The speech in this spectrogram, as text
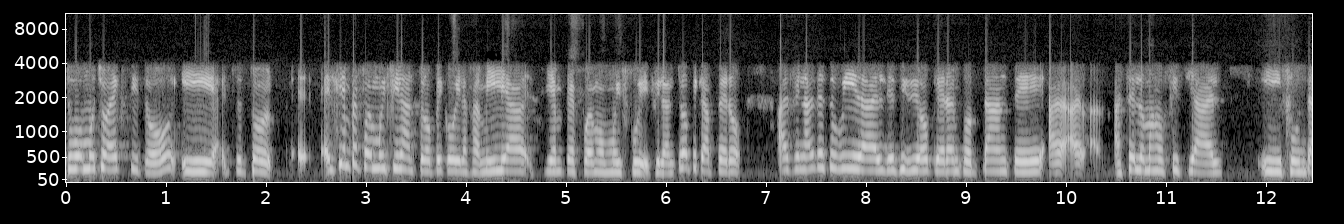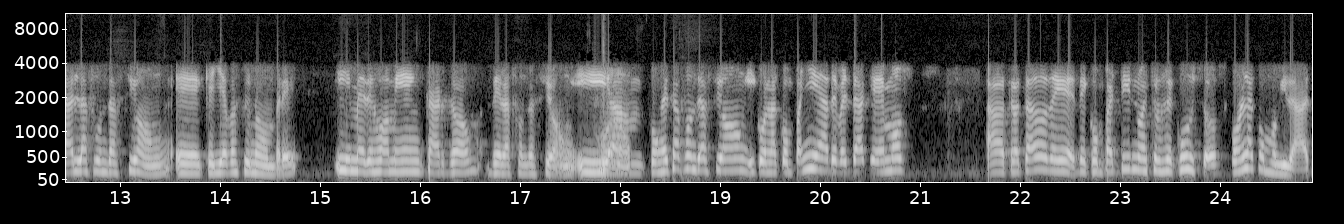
tuvo mucho éxito y él siempre fue muy filantrópico y la familia siempre fuimos muy filantrópica, pero al final de su vida él decidió que era importante hacerlo más oficial y fundar la fundación eh, que lleva su nombre y me dejó a mí en cargo de la fundación. Y um, con esa fundación y con la compañía, de verdad que hemos uh, tratado de, compartir nuestros recursos con la comunidad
